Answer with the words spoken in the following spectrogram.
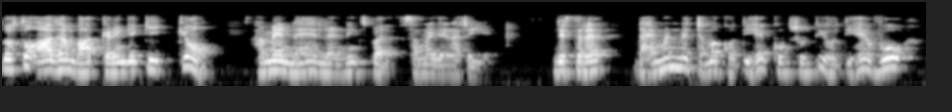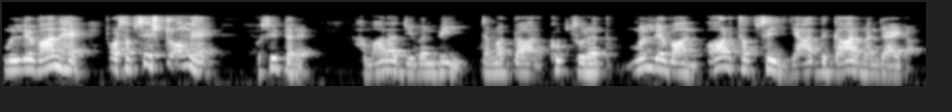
दोस्तों, आज हम बात करेंगे कि क्यों हमें नए लर्निंग्स पर समय देना चाहिए। जिस तरह डायमंड में चमक होती है, खूबसूरती होती है, वो मूल्यवान है और सबसे स्ट्रांग है, उसी तरह हमारा जीवन भी चमकदार, खूबसूरत, मूल्यवान और सबसे यादगार बन जाएगा।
